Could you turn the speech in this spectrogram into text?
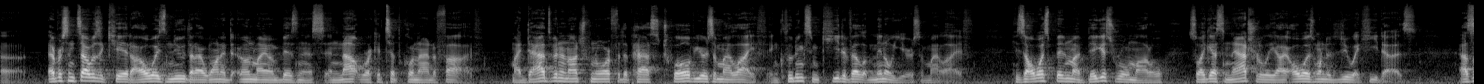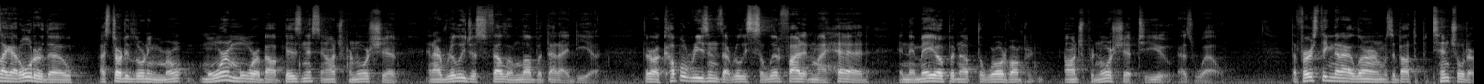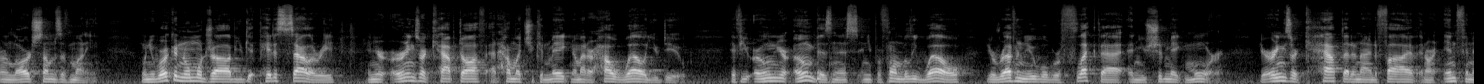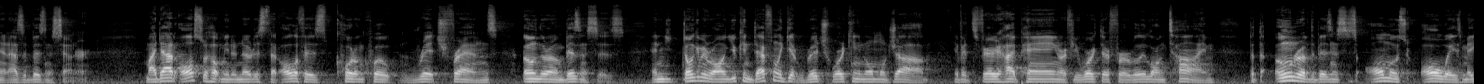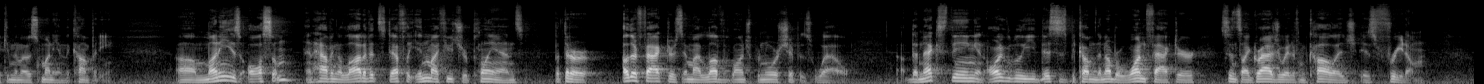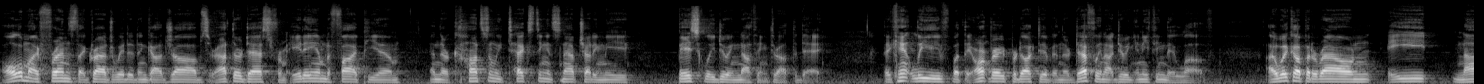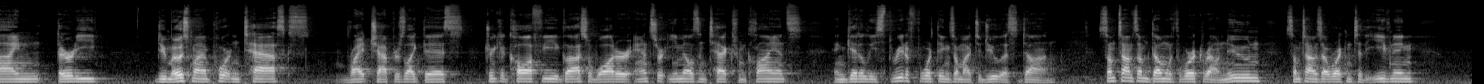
uh, ever since I was a kid, I always knew that I wanted to own my own business and not work a typical nine to five. My dad's been an entrepreneur for the past 12 years of my life, including some key developmental years of my life. He's always been my biggest role model, so I guess naturally I always wanted to do what he does. As I got older, though, I started learning more and more about business and entrepreneurship, and I really just fell in love with that idea. There are a couple reasons that really solidified it in my head, and they may open up the world of entrepreneurship to you as well. The first thing that I learned was about the potential to earn large sums of money. When you work a normal job, you get paid a salary, and your earnings are capped off at how much you can make no matter how well you do. If you own your own business and you perform really well, your revenue will reflect that and you should make more. Your earnings are capped at a nine to five and are infinite as a business owner. My dad also helped me to notice that all of his quote unquote rich friends own their own businesses. And don't get me wrong, you can definitely get rich working a normal job if it's very high paying or if you work there for a really long time. But the owner of the business is almost always making the most money in the company. Um, money is awesome, and having a lot of it's definitely in my future plans, but there are other factors in my love of entrepreneurship as well. The next thing, and arguably this has become the number one factor since I graduated from college, is freedom. All of my friends that graduated and got jobs are at their desks from 8 a.m. to 5 p.m., and they're constantly texting and Snapchatting me, basically doing nothing throughout the day. They can't leave, but they aren't very productive, and they're definitely not doing anything they love. I wake up at around 8, 9, 30, do most of my important tasks, write chapters like this, drink a coffee, a glass of water, answer emails and texts from clients, and get at least three to four things on my to do list done. Sometimes I'm done with work around noon, sometimes I work into the evening.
